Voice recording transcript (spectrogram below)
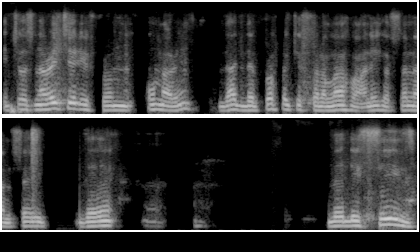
It was narrated from Umar that the Prophet wasallam said, the, the deceased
